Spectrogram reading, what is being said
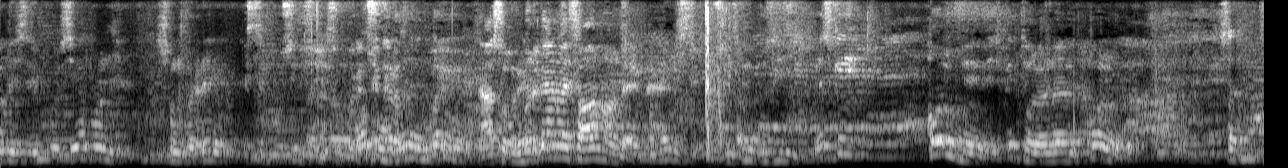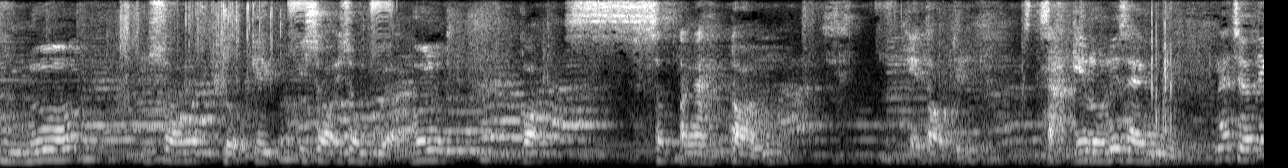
go distribusi apa sumbernya? distribusi harus gue. Nah sumber kan wis ono deh. Wis ki kol wis ki dolanan kol. Sedino iso ngedokke iso iso bakul kok setengah ton ketok di sak kilone 1000. Nah jati.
